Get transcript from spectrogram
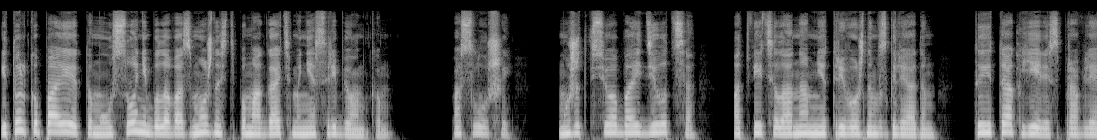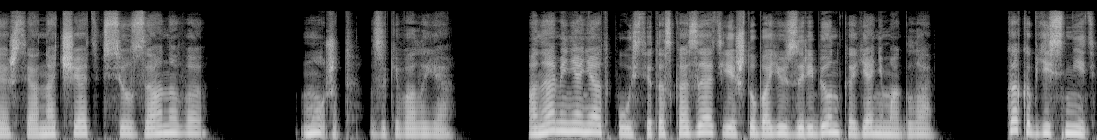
И только поэтому у Сони была возможность помогать мне с ребенком. «Послушай, может, все обойдется?» ответила она мне тревожным взглядом. «Ты и так еле справляешься, а начать все заново...» «Может», — закивала я. Она меня не отпустит, а сказать ей, что боюсь за ребенка, я не могла. Как объяснить,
